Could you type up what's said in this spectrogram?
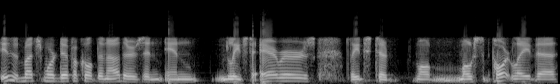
is much more difficult than others and, and leads to errors, leads to well, most importantly the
